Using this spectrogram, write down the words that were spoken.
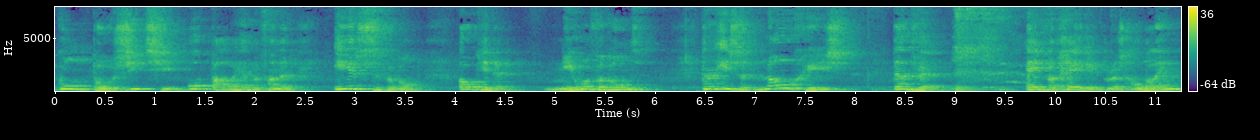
compositie, opbouw hebben van het eerste verbond, ook in het nieuwe verbond, dan is het logisch dat we evangelie plus handeling,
